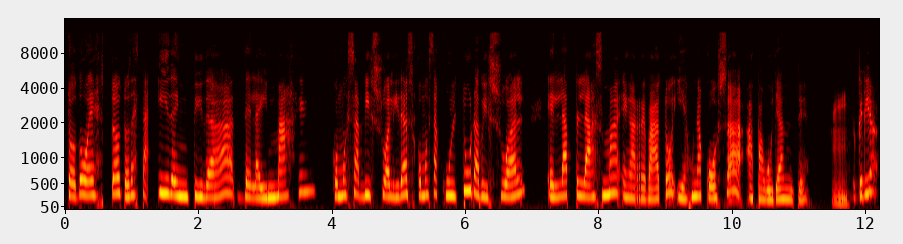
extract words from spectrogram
todo esto, toda esta identidad de la imagen, como esa visualidad, como esa cultura visual, él la plasma en arrebato y es una cosa apabullante. Mm. Yo quería,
